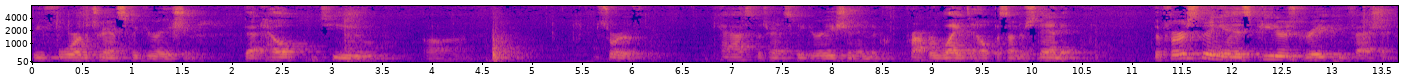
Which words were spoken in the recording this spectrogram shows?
before the transfiguration that help to uh, sort of cast the transfiguration in the proper light to help us understand it. The first thing is Peter's great confession.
